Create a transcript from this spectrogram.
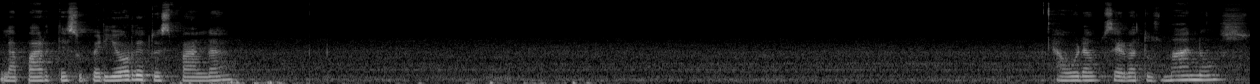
La parte superior de tu espalda. Ahora observa tus manos,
